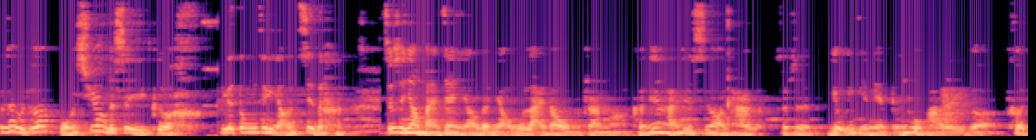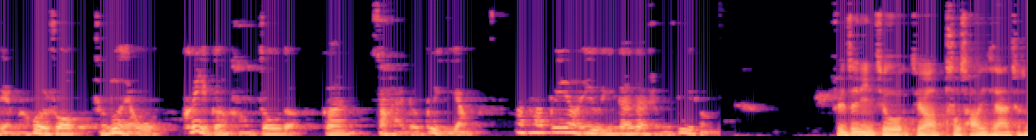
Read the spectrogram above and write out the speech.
我觉得，我觉得我们需要的是一个 一个东京洋气的，就是像满间一样的鸟屋来到我们这儿嘛，肯定还是希望它就是有一点点本土化的一个特点嘛，或者说成都的鸟屋可以跟杭州的、跟上海的不一样，那它不一样又应该在什么地方？所以这里就就要吐槽一下，就是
